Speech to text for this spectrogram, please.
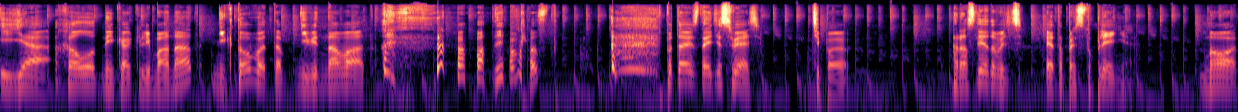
и я холодный как лимонад, никто в этом не виноват. Я просто... пытаюсь найти связь. Типа, расследовать это преступление. Но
